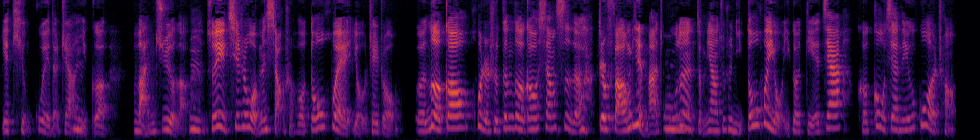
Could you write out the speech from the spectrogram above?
也挺贵的这样一个玩具了。嗯，所以其实我们小时候都会有这种呃乐高，或者是跟乐高相似的，就是仿品嘛。无论怎么样，就是你都会有一个叠加和构建的一个过程。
